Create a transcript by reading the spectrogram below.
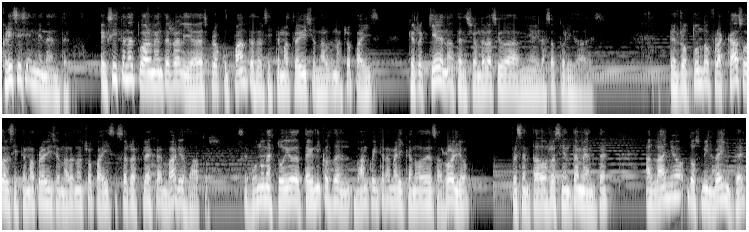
Crisis inminente. Existen actualmente realidades preocupantes del sistema previsional de nuestro país que requieren atención de la ciudadanía y las autoridades. El rotundo fracaso del sistema previsional de nuestro país se refleja en varios datos. Según un estudio de técnicos del Banco Interamericano de Desarrollo, presentados recientemente, al año 2020,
